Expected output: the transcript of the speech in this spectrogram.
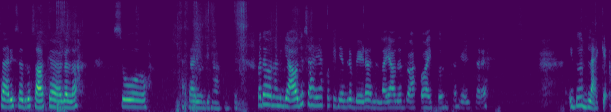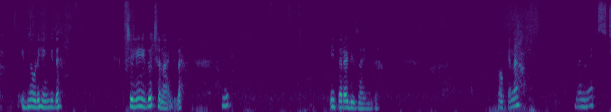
ಸ್ಯಾರೀಸ್ ಆದರೂ ಸಾಕೇ ಆಗಲ್ಲ. ಸೊ ಆ ಸ್ಯಾರಿ ಒಂದಿನ ಹಾಕೊತೀನಿ. ಮತ್ತು ಅವ್ರು ನನಗೆ ಯಾವುದೇ ಸ್ಯಾರಿ ಹಾಕೋತೀನಿ ಅಂದರೆ ಬೇಡ ಅನ್ನಲ್ಲ. ಯಾವುದಾದ್ರೂ ಹಾಕೋ ಆಯಿತು ಅಂತ ಹೇಳ್ತಾರೆ. ಇದು ಬ್ಲ್ಯಾಕೆ ಇದು ನೋಡಿ ಹೆಂಗಿದೆ? ಆ್ಯಕ್ಚುಲಿ ಇದು ಚೆನ್ನಾಗಿದೆ. ಈ ಥರ ಡಿಸೈನ್ ಇದೆ. ಓಕೆನಾ ನೆಕ್ಸ್ಟ್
